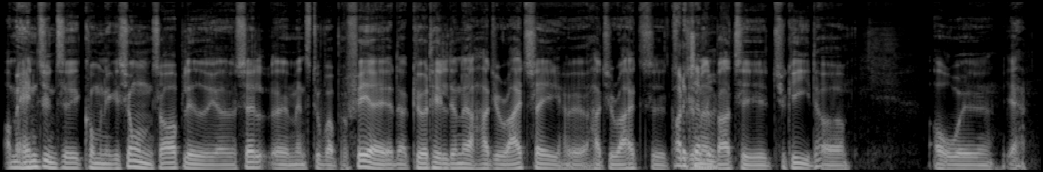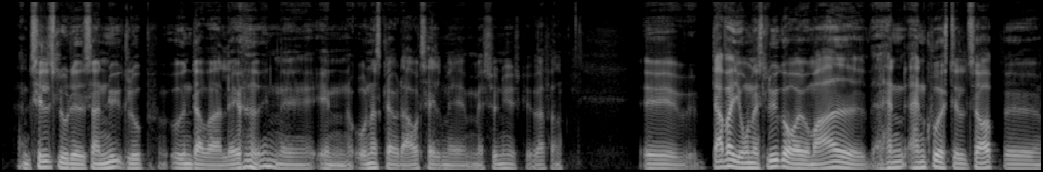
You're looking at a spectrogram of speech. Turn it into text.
Og med hensyn til kommunikationen, så oplevede jeg selv, øh, mens du var på ferie, der kørte hele den der Hard You Right-sag. Øh, Hard You Right øh, tog simpelthen bare til Tyrkiet, og, og øh, ja, han tilsluttede sig en ny klub, uden der var lavet en, øh, en underskrevet aftale med, med Sønderjysk i hvert fald. Øh, der var Jonas Lygaard jo meget... Han, han kunne have stillet sig op øh,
